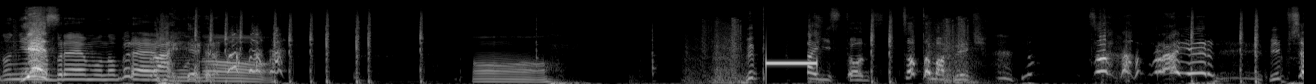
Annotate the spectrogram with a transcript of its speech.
No nie, Jest! no bremu, no bremu, no. O. Daj mi stąd! Co to ma być? No. Co za frajer? Wyprze...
